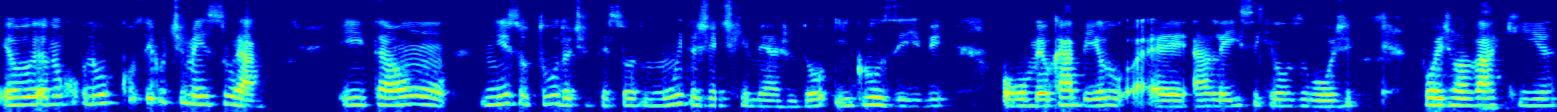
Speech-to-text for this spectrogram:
eu, eu não, não consigo te mensurar. Então, nisso tudo, eu tive pessoas, muita gente que me ajudou, inclusive o meu cabelo, é, a lace que eu uso hoje, foi de uma vaquinha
